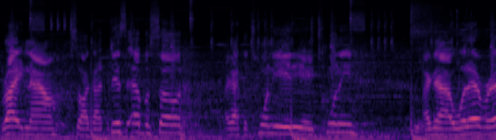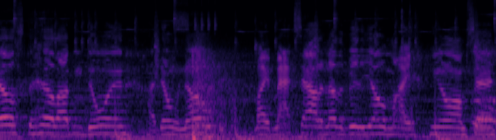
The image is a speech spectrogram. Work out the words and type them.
right now. So I got this episode. I got the 208820. I got whatever else the hell I be doing. I don't know. Might max out another video. Might, you know what I'm saying?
